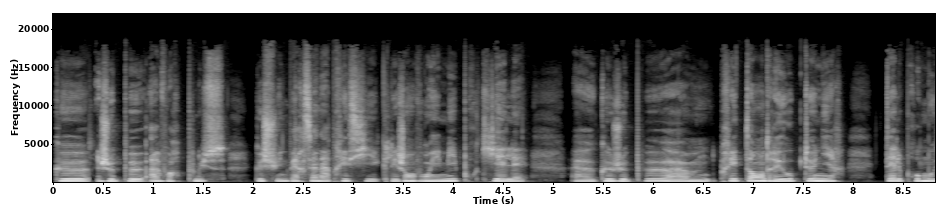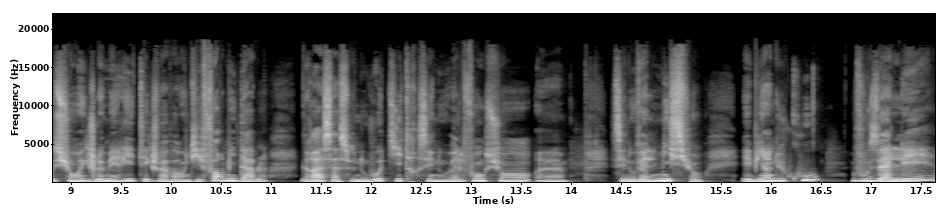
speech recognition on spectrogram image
que je peux avoir plus, que je suis une personne appréciée, que les gens vont aimer pour qui elle est, euh, que je peux euh, prétendre et obtenir telle promotion et que je le mérite et que je vais avoir une vie formidable grâce à ce nouveau titre, ces nouvelles fonctions, euh, ces nouvelles missions, et eh bien du coup, vous allez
